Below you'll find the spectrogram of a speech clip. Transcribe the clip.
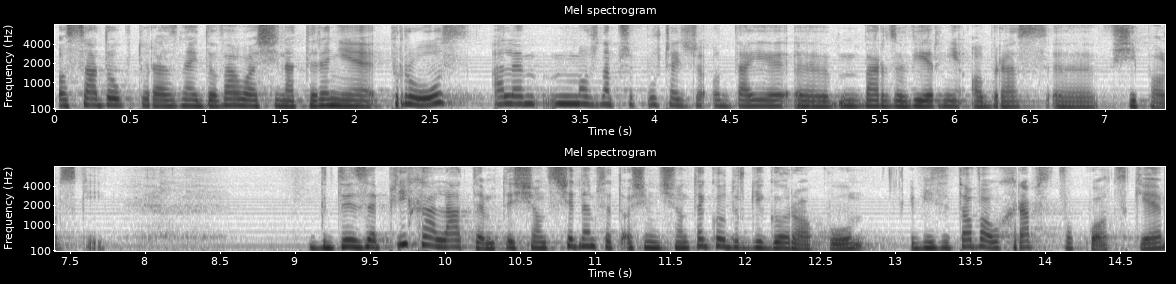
osadą, która znajdowała się na terenie Prus, ale można przypuszczać, że oddaje e, bardzo wiernie obraz wsi polskiej. Gdy Zeplicha latem 1782 roku wizytował hrabstwo kłodzkie,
